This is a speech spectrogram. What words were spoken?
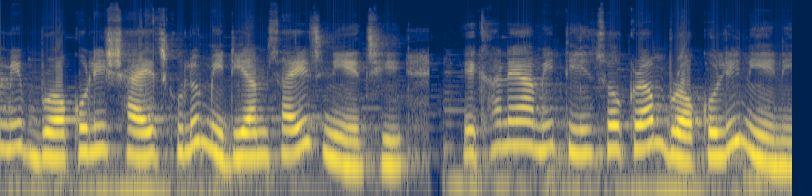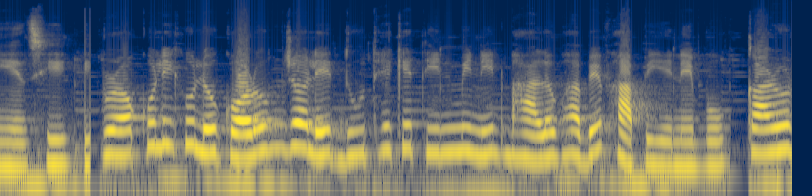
আমি ব্রকলির সাইজগুলো মিডিয়াম সাইজ নিয়েছি। এখানে আমি তিনশো গ্রাম ব্রকলি নিয়ে নিয়েছি। ব্রকলিগুলো গরম জলে দু থেকে তিন মিনিট ভালোভাবে ভাপিয়ে নেব। কারণ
